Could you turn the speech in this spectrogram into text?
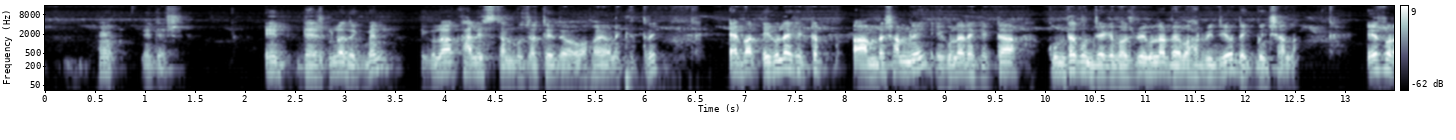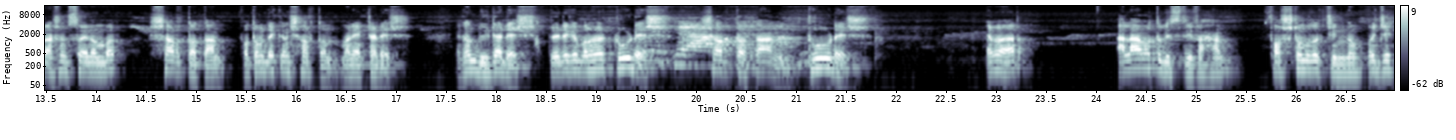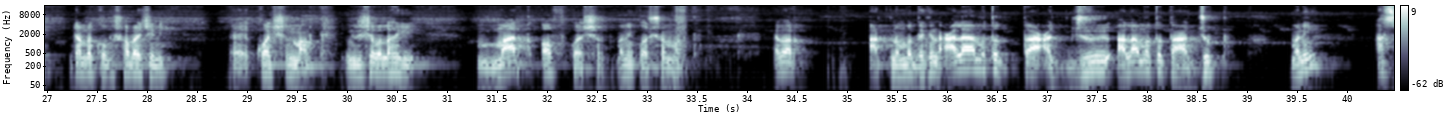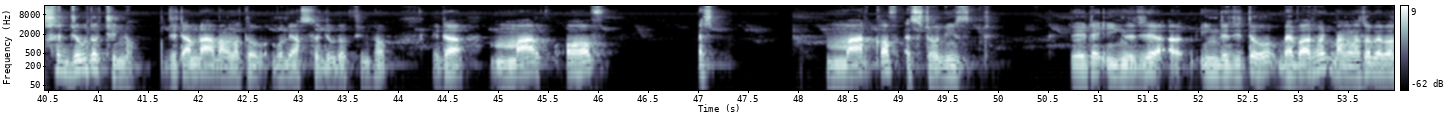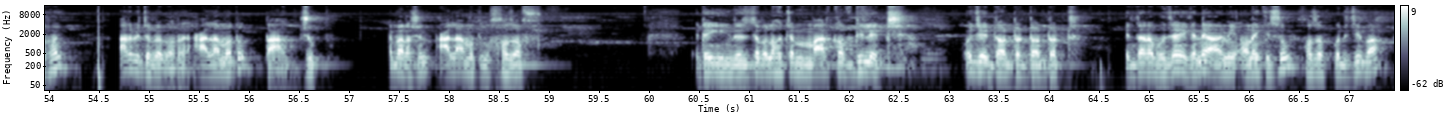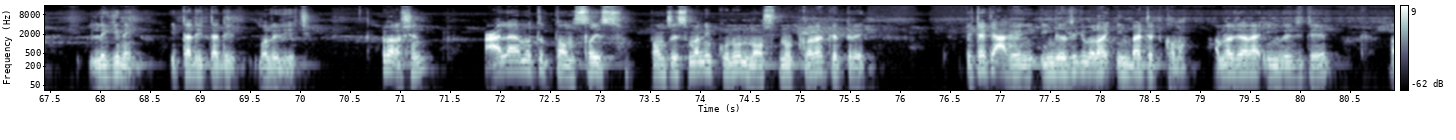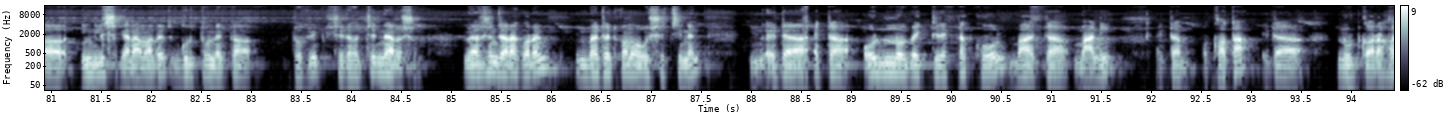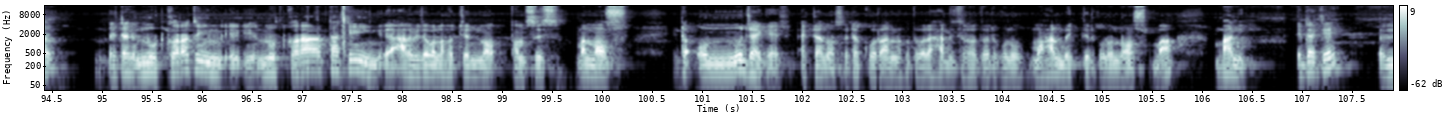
হ্যাঁ? এই ড্যাশ। এই ড্যাশগুলো দেখবেন, এগুলা খালি স্থান বোঝাতে দেওয়া হয় অনেক ক্ষেত্রে। এবার এগুলো এক একটা, আমরা সামনে এগুলার এক একটা কোনটা কোন জায়গায় বসবে, এগুলার ব্যবহার বিধিও দেখব ইনশাল্লাহ এরপর আসুন ছয় নম্বর, শর্ততান। প্রথমে দেখেন শর্তন মানে একটা ড্যাশ এখন দুইটা ড্যাশ তো এটাকে বলা হয় টু ড্যাশ শর্ততান টু ড্যাশ এবার আলামতুল ইস্তিফাহাম প্রশ্নবোধক চিহ্ন, ওই যে এটা আমরা সবাই চিনি কোয়েশন মার্ক ইংলিশে বলা হয় কি? মার্ক অফ কোয়েশন মানে কোয়েশন মার্ক এবার আট নম্বর দেখেন, আলামত তাজু, আলামত তাজুব মানে আশ্চর্যবোধক চিহ্ন, যেটা আমরা বাংলাতেও বলি আশ্চর্যবোধক চিহ্ন। এটা মার্ক অফ মার্ক অফ অ্যাস্ট্রোনিস্ট এটা ইংরেজি ইংরেজিতেও ব্যবহার হয়, বাংলাতেও ব্যবহার হয়, আরবিতেও ব্যবহার হয়, আলামত তাজুব। এবার আসেন, আলামতুল খজফ। এটা ইংরেজিতে বলা হচ্ছে মার্ক অফ ডিলেট ওই যে ডট ডট ডট ডট এর দ্বারা বোঝায় এখানে আমি অনেক কিছু হজব করেছি বা লিখি নেই। ইত্যাদি ইত্যাদি বলে দিয়েছি। এবার আসেন, আলামত তনসিস। তনসিস মানে কোনো নস নোট করার ক্ষেত্রে এটাকে আগে ইংরেজি কি বলা হয়? ইনভাইটেড কমা আমরা যারা ইংরেজিতে ইংলিশ গ্রামারের গুরুত্বপূর্ণ একটা টপিক সেটা হচ্ছে ন্যারেশন ন্যারেশন যারা করেন ইনভাইটেড কমা অবশ্যই চিনেন। এটা একটা অন্য ব্যক্তির একটা কোল বা একটা বাণী, একটা কথা, এটা নোট করা হয়। এটা নোট করাতে নোট করাটাকেই আরবিতে বলা হচ্ছে তমসিস বা নস। এটা অন্য জায়গায় একটা নস। এটা কোরআন হতে পারে, হাদিসের হতে পারে, কোনো মহান ব্যক্তির কোনো নস বা বাণী। এটাকে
